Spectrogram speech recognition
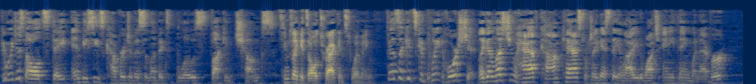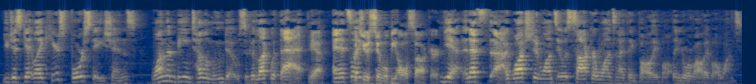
Can we just all state NBC's coverage of this Olympics blows fucking chunks? Seems like it's all track and swimming. feels like it's complete horseshit. Like unless you have Comcast, which I guess they allow you to watch anything whenever, you just get like here's four stations, one of them being Telemundo. So good luck with that. Yeah, and it's like which you assume will be all soccer. yeah, that's I watched it once. It was soccer once, and I think volleyball, indoor volleyball once.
